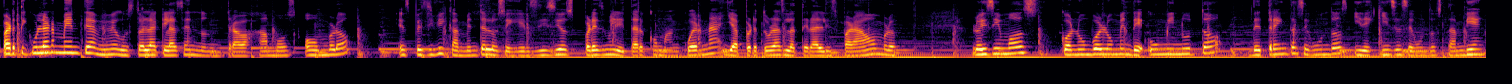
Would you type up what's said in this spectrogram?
Particularmente a mí me gustó la clase en donde trabajamos hombro, específicamente los ejercicios press militar con mancuerna y aperturas laterales para hombro. Lo hicimos con un volumen de un minuto, de 30 segundos y de 15 segundos también,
